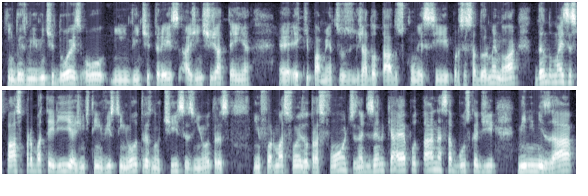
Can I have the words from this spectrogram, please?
que em 2022 ou em 2023 a gente já tenha é, equipamentos já dotados com esse processador menor, dando mais espaço para a bateria. A gente tem visto em outras notícias, em outras informações, outras fontes, né, dizendo que a Apple está nessa busca de minimizar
